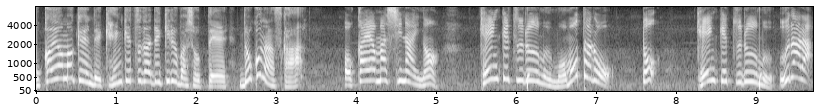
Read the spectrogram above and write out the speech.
岡山県で献血ができる場所ってどこなんすか？岡山市内の献血ルーム桃太郎と献血ルームうらら。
